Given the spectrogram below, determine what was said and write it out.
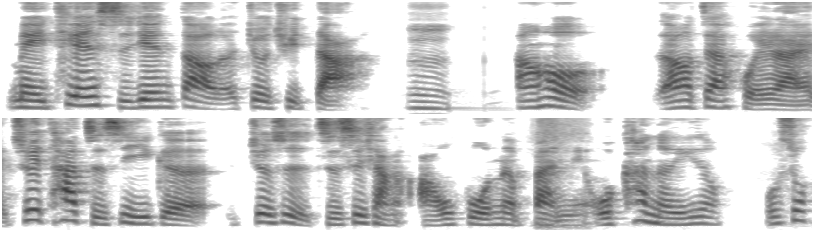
每天时间到了就去打，嗯，然后然后再回来。所以他只是一个，就是只是想熬过那半年。我看了一种，我说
